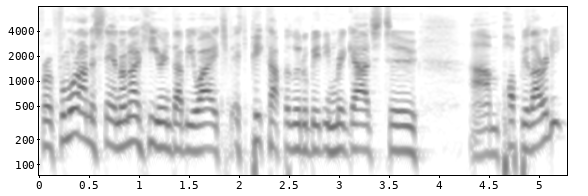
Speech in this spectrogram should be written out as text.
from, from what I understand, I know here in WA it's, it's picked up a little bit in regards to um, popularity.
